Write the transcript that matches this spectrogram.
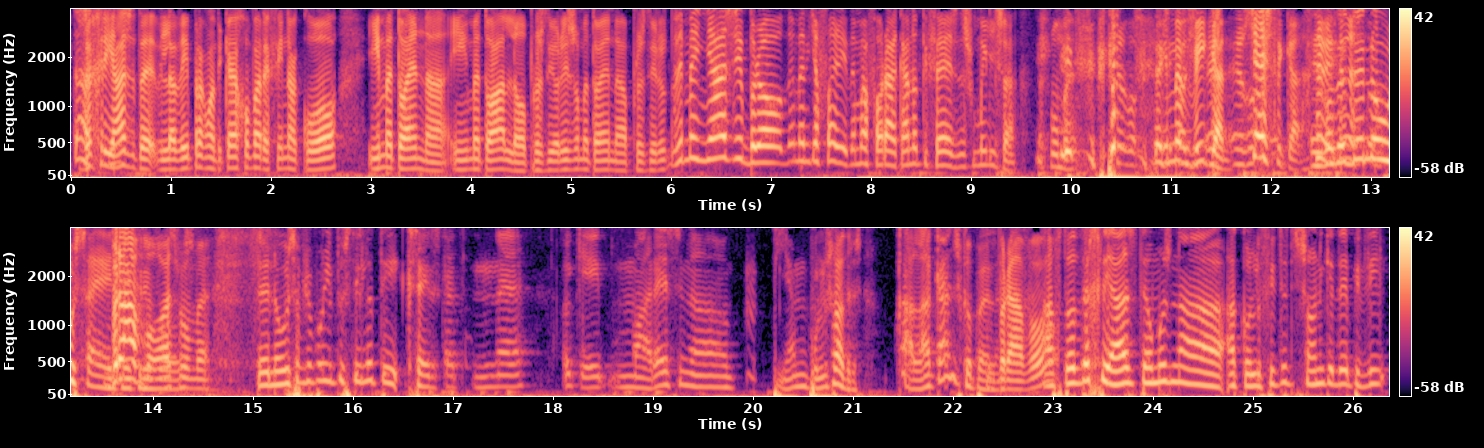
Δεν χρειάζεται. Δηλαδή, πραγματικά έχω βαρεθεί να ακούω ή με το ένα ή με το άλλο. Προσδιορίζω με το ένα. Προσδιορίζω... Δεν με νοιάζει, bro. Δεν με ενδιαφέρει. Δεν με αφορά. Κάνε ό,τι θες. Δεν σου μίλησα. Ας πούμε. Ξέρω εγώ, Εντάξει, Είμαι όχι, vegan. ε, εγώ- Χέστηκα. Εγώ δεν το εννοούσα έτσι. Μπράβο, ας ακριβώς. πούμε. Το εννοούσα πιο πολύ του στυλ ότι ξέρεις κάτι. Ναι, οκ, μ' αρέσει να πηγαίνω με πολλούς άντρες. Καλά κάνεις κοπέλα. Μπράβο. Αυτό δεν χρειάζεται όμως να ακολουθείτε τη Sony και δεν- επειδή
